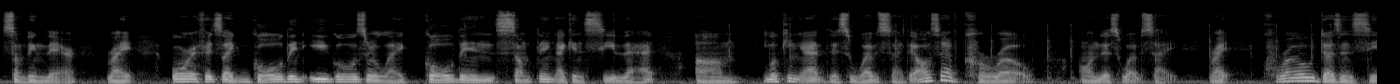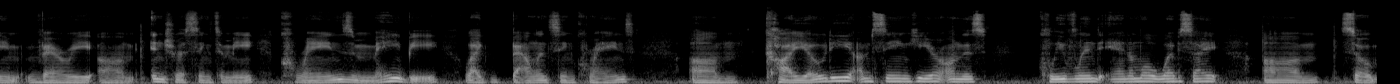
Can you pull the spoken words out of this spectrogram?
something there. Right? or if it's like golden eagles or like golden something i can see that um, looking at this website, they also have crow on this website, right? Crow doesn't seem very um, interesting to me. Cranes, maybe, like balancing cranes. Um, coyote, I'm seeing here on this Cleveland animal website. Um, so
